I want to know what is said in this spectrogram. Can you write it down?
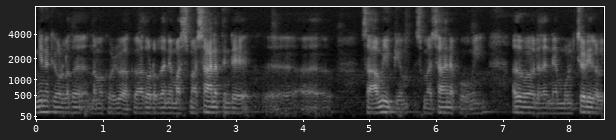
ഇങ്ങനെയൊക്കെ ഉള്ളത് നമുക്ക് ഒഴിവാക്കുക. അതോടൊപ്പം തന്നെ മ ശ്മശാനത്തിന്റെ ഏഹ്, സാമീപ്യം ശ്മശാന ഭൂമി അതുപോലെ തന്നെ മുൾച്ചെടികൾ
